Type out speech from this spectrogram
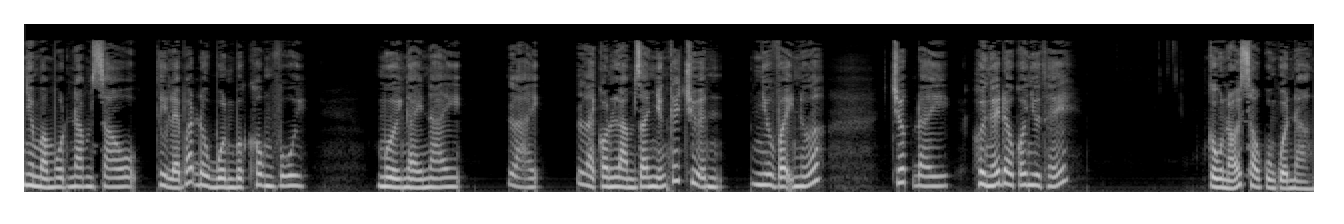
nhưng mà một năm sau thì lại bắt đầu buồn bực không vui. Mười ngày nay lại lại còn làm ra những cái chuyện như vậy nữa. Trước đây huynh ấy đâu có như thế. Câu nói sau cùng của nàng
